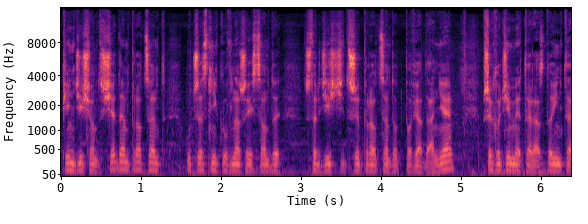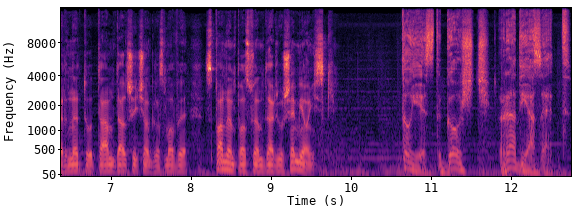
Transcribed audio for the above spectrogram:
57% uczestników naszej sądy, 43% odpowiada nie. Przechodzimy teraz do internetu. Tam dalszy ciąg rozmowy z panem posłem Dariuszem Jońskim. To jest gość Radia Z.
